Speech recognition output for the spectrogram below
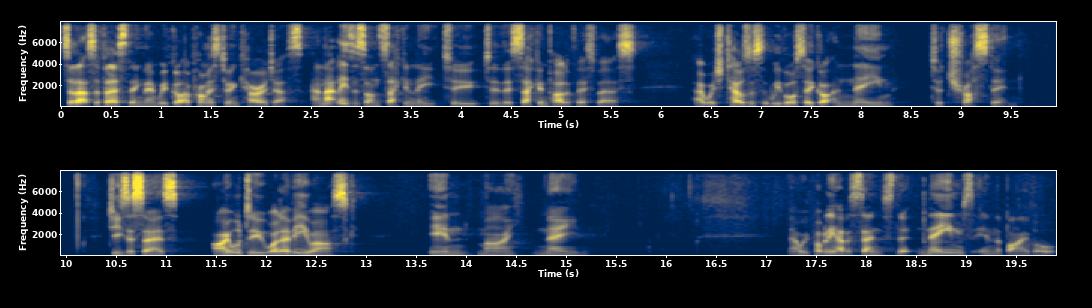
So that's the first thing then. We've got a promise to encourage us. And that leads us on, secondly, to, to the second part of this verse, uh, which tells us that we've also got a name to trust in. Jesus says, I will do whatever you ask in my name. Now, we probably have a sense that names in the Bible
